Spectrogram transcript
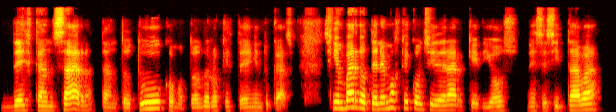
descansar, tanto tú como todos los que estén en tu casa. Sin embargo, tenemos que considerar que Dios necesitaba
